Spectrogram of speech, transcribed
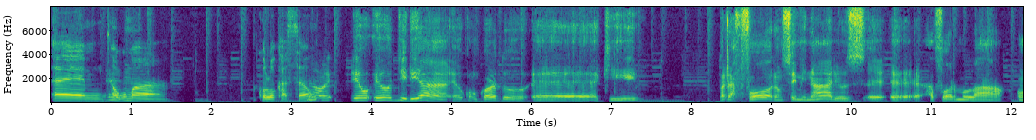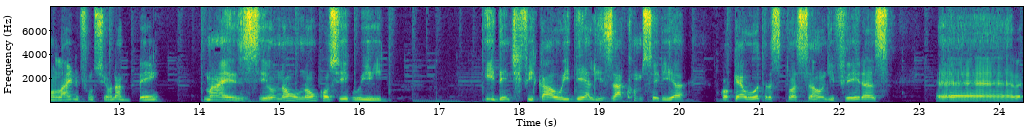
é, é. alguma colocação? Não, eu, eu diria, eu concordo é, que para fóruns, seminários, é, é, a fórmula online funciona bem mas eu não, não consigo identificar ou idealizar como seria qualquer outra situação de feiras é,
